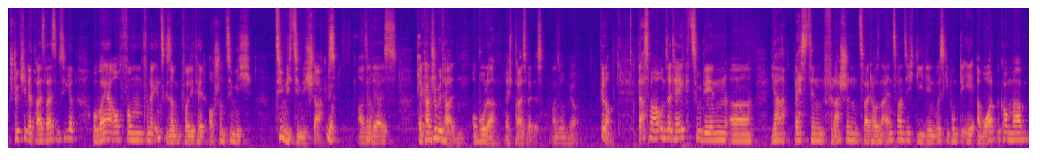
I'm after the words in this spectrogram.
Stückchen der Preis-Leistungssieger, wobei er auch vom, von der insgesamten Qualität auch schon ziemlich, ziemlich, ziemlich stark ist. Ja. Also genau. der ist, der kann schon mithalten, obwohl er recht preiswert ist. Also ja. Genau. Das war unser Take zu den äh, ja, besten Flaschen 2021, die den whisky.de Award bekommen haben.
